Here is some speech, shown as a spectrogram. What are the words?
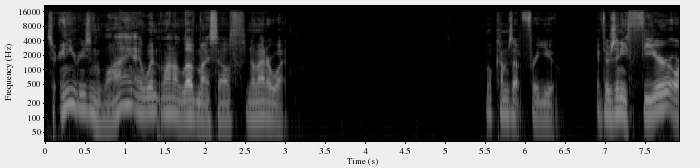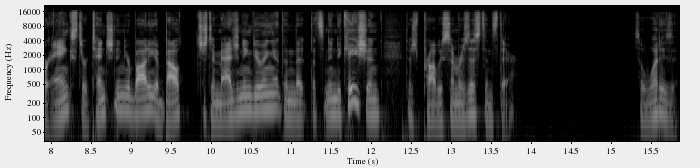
Is there any reason why I wouldn't want to love myself no matter what? What comes up for you? If there's any fear or angst or tension in your body about just imagining doing it, then that, that's an indication there's probably some resistance there. So, what is it?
